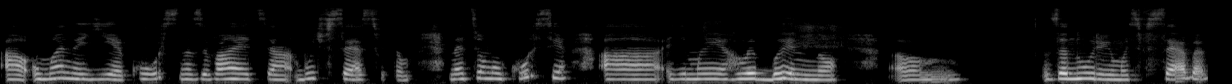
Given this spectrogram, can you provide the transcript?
А у мене є курс, називається Будь Всесвітом. На цьому курсі а, ми глибинно ем, занурюємось в себе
